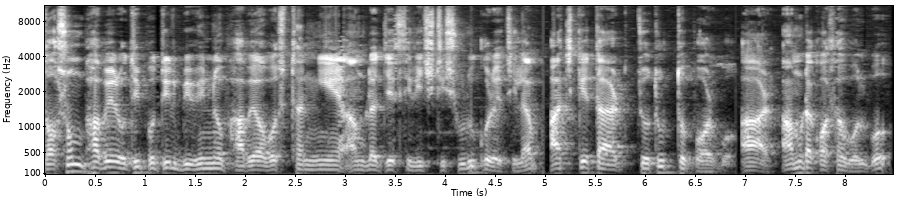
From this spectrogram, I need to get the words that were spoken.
দশম ভাবের অধিপতির বিভিন্ন ভাবে অবস্থান নিয়ে আমরা যে সিরিজটি শুরু করেছিলাম, আজকে তার চতুর্থ পর্ব। আর আমরা কথা বলব,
